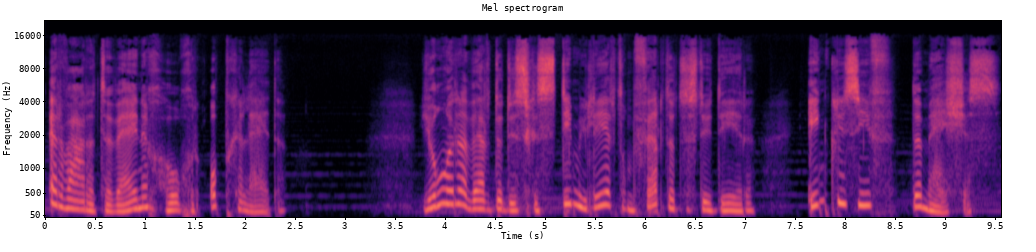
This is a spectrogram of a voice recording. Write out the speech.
Er waren te weinig hoger opgeleiden. Jongeren werden dus gestimuleerd om verder te studeren, inclusief de meisjes.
